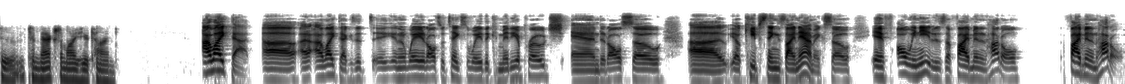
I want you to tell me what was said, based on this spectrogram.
to to maximize your time. I like that. Uh, I, I like that because it, in a way, it also takes away the committee approach, and it also, uh, you know, keeps things dynamic. So if all we need is a five-minute huddle, five minute huddle.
